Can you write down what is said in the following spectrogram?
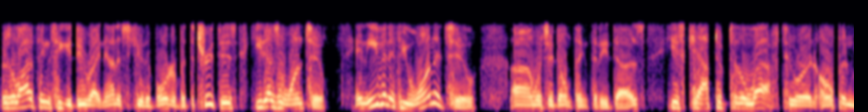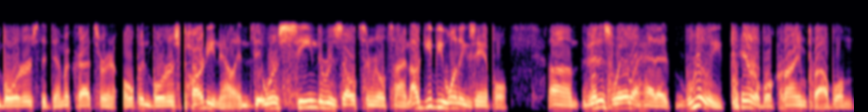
there's a lot of things he could do right now to secure the border. But the truth is, he doesn't want to. And even if he wanted to, uh, which I don't think that he does, he's captive to the left, who are an open borders. The Democrats are an open borders party now, and we're seeing the results in real time. I'll give you one example. Um, Venezuela had a really terrible crime problem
